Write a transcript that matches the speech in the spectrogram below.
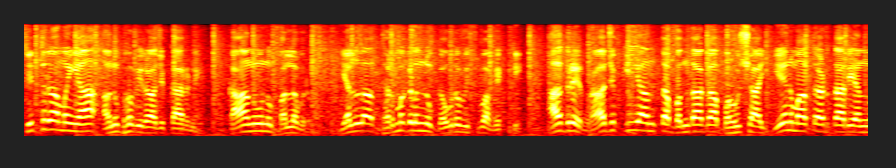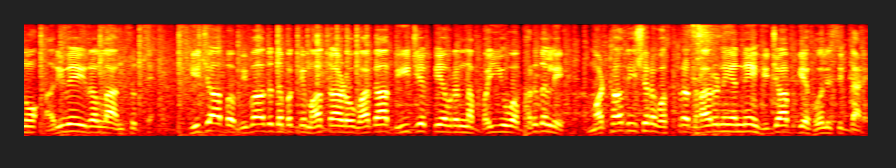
ಸಿದ್ದರಾಮಯ್ಯ ಅನುಭವಿ ರಾಜಕಾರಣಿ. ಕಾನೂನು ಬಲ್ಲವರು, ಎಲ್ಲ ಧರ್ಮಗಳನ್ನು ಗೌರವಿಸುವ ವ್ಯಕ್ತಿ. ಆದರೆ ರಾಜಕೀಯ ಅಂತ ಬಂದಾಗ ಬಹುಶಃ ಏನು ಮಾತಾಡ್ತಾರೆ ಅನ್ನೋ ಅರಿವೇ ಇರಲ್ಲ ಅನ್ಸುತ್ತೆ. ಹಿಜಾಬ್ ವಿವಾದದ ಬಗ್ಗೆ ಮಾತಾಡುವಾಗ ಬಿಜೆಪಿಯವರನ್ನ ಬೈಯುವ ಭರದಲ್ಲಿ ಮಠಾಧೀಶರ ವಸ್ತ್ರಧಾರಣೆಯನ್ನೇ ಹಿಜಾಬ್ಗೆ ಹೋಲಿಸಿದ್ದಾರೆ.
